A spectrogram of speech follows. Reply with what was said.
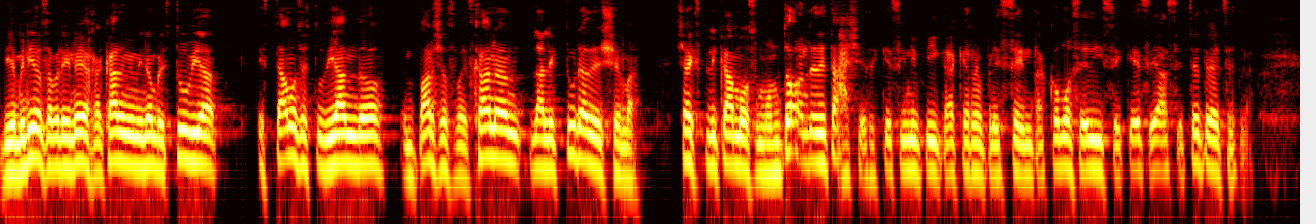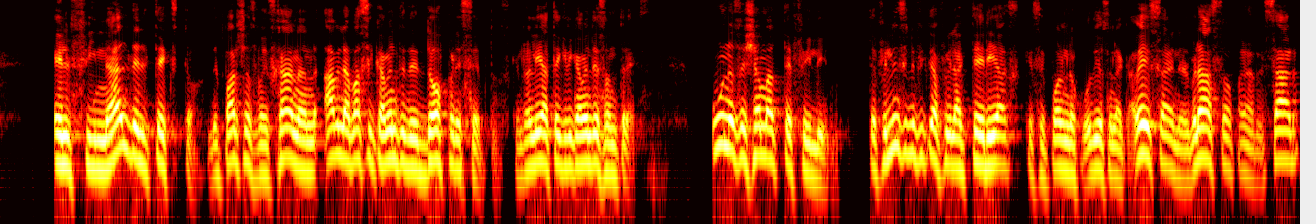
Bienvenidos a Bereineyach Academy, mi nombre es Tubia. Estamos estudiando en Parshas Hanan la lectura de Shema. Ya explicamos un montón de detalles de qué significa, qué representa, cómo se dice, qué se hace, etcétera, etcétera. El final del texto de Parshas Hanan habla básicamente de dos preceptos, que en realidad técnicamente son tres. Uno se llama tefilín. Tefilín significa filacterias que se ponen los judíos en la cabeza, en el brazo, para rezar.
